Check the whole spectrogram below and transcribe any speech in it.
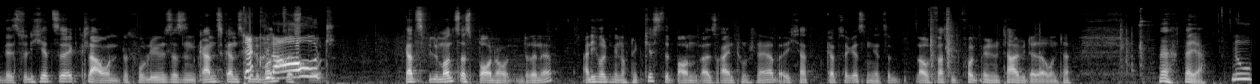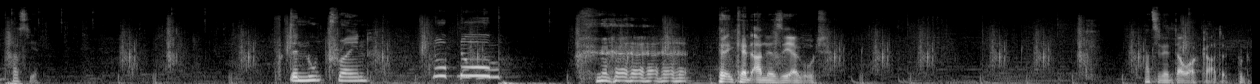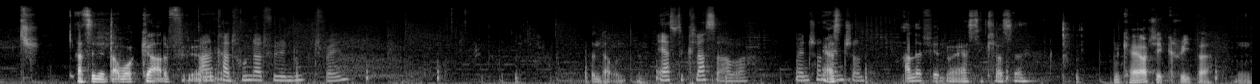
Das will ich jetzt äh, klauen. Das Problem ist, da sind ganz, ganz Der viele Monster. klaut! Ganz viele Monster-Spawner unten drin. Ne? Eigentlich wollten wir noch eine Kiste bauen und alles reintun schnell, aber ich hab ganz vergessen. Jetzt laufe ich fast mit vollem Inventar wieder darunter. Ja, naja, Noob. passiert. Der Noob Train. Noob, noob. Den kennt Anne sehr gut. Hat sie eine Dauerkarte. Hat sie eine Dauerkarte für. Bahncard 100 für den Noob Train. Und da unten. Erste Klasse aber. Wenn schon, Erst- wenn schon. Anne fährt nur erste Klasse. Ein Chaotic Creeper.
